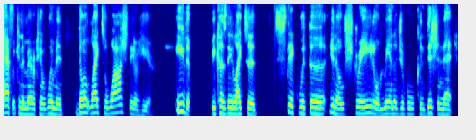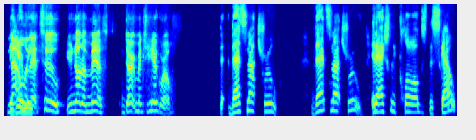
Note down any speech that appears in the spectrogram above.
african american women don't like to wash their hair either because they like to stick with the you know straight or manageable condition that not only may- that too you know the myth dirt makes your hair grow. Th- that's not true. That's not true. It actually clogs the scalp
